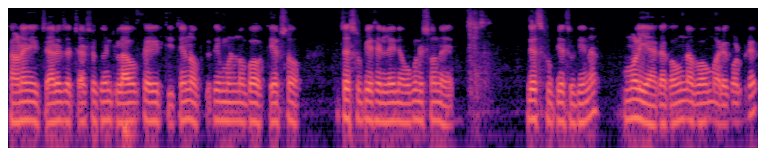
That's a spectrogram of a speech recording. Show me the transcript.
ધાણાની ચાર હજાર ચારસો ક્વિન્ટલ આવક થઈ હતી. તેનો પ્રતિમણનો ભાવ તેરસો પચાસ રૂપિયાથી લઈને ઓગણીસો ને દસ રૂપિયા સુધીના મળ્યા હતા. ઘઉંના ભાવમાં રેકોર્ડ બ્રેક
